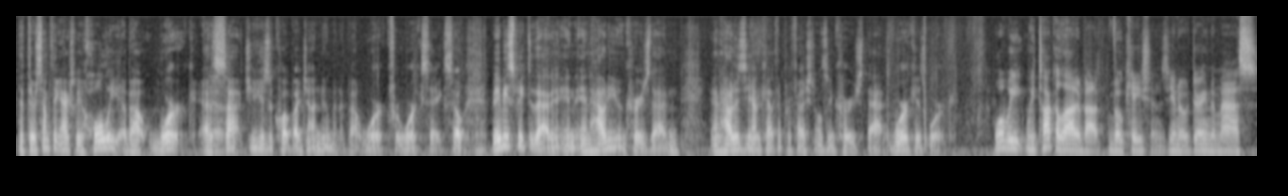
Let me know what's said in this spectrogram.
that there's something actually holy about work as yeah. such. You use a quote by John Newman about work for work's sake. So maybe speak to that and, and, and, how do you encourage that and, and how does young Catholic professionals encourage that? Work is work. Well, we, we talk a lot about vocations. You know, during the Mass,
